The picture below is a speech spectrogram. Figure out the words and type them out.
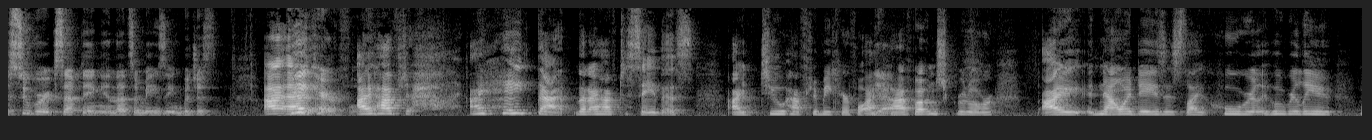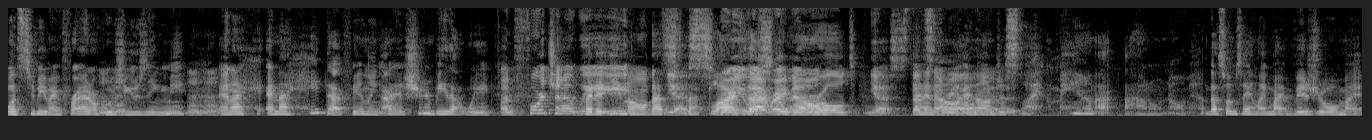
super accepting, and that's amazing. But just I, Be I- careful. I have to. I hate that that I have to say this. I do have to be careful. I Yeah. have gotten screwed over. I nowadays it's like who really who really wants to be my friend or Mm-hmm. who's using me, and I and I hate that feeling. I shouldn't be that way. unfortunately, But it, you know that's yes. that's Where life. That's at right the now? world. Yes, that's and, the reality. and I'm just like, man, I, I. That's what I'm saying. Like my visual, my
